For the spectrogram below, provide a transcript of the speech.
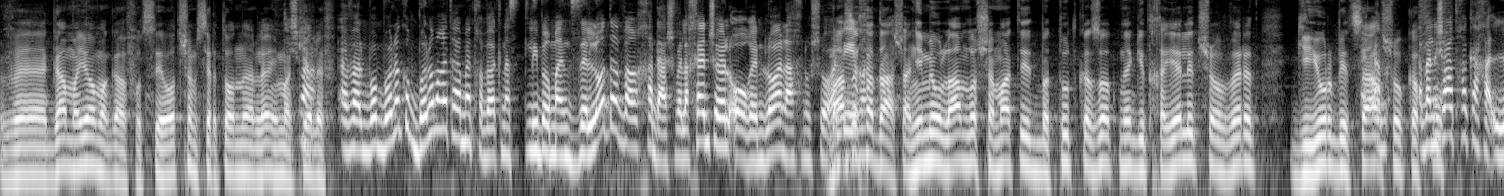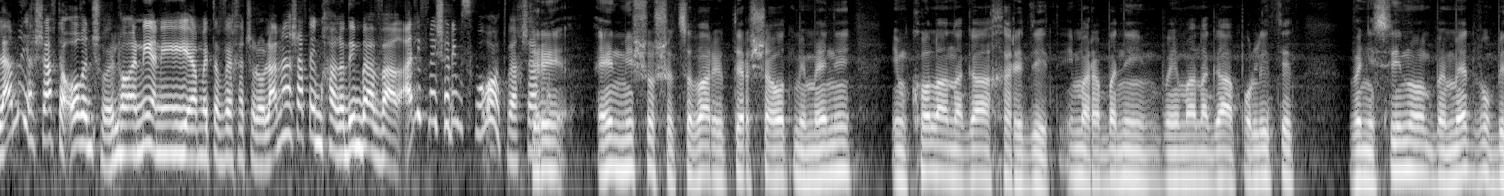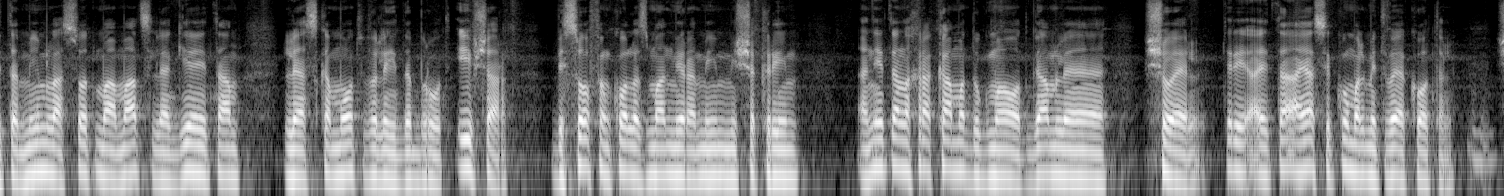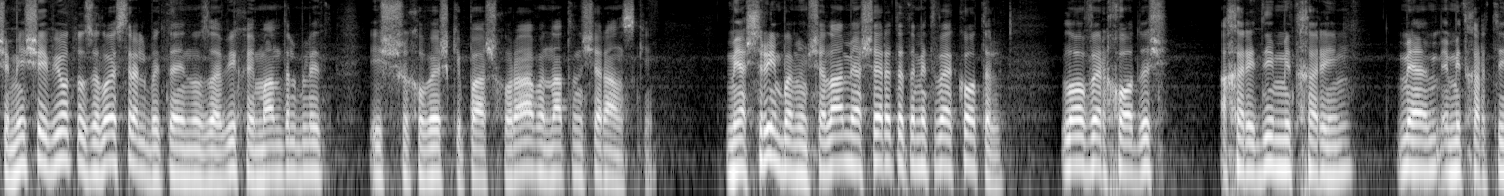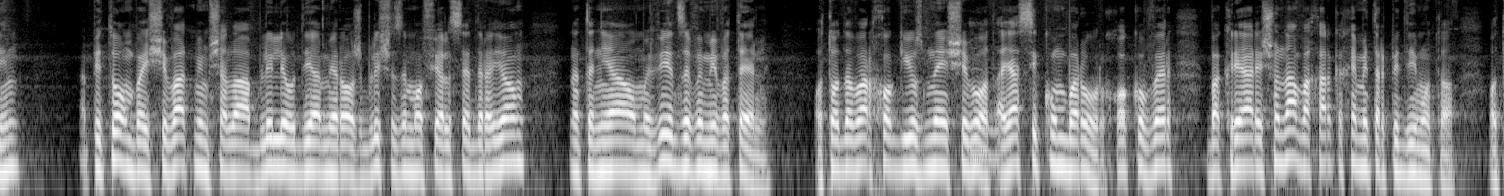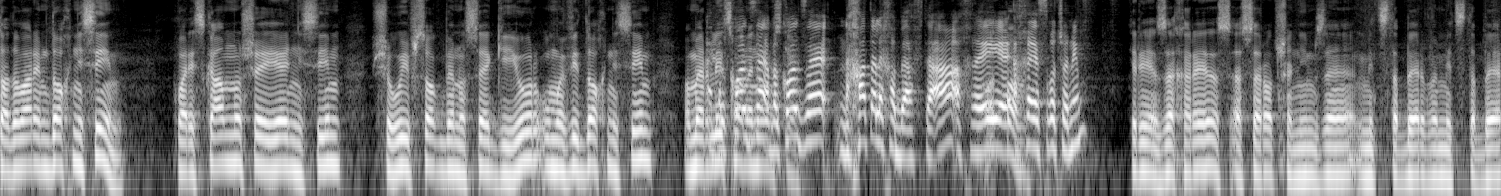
וגם היום, אגב, הוציא עוד שם סרטון עם הכלב. אבל בוא, בוא, בוא נאמר את האמת, חבר הכנסת ליברמן, זה לא דבר חדש, ולכן שואל אורן, לא אנחנו שואלים. מה זה חדש? אני מעולם לא שמעתי התבטאות כזאת נגד חיילת שעוברת גיור בצה"ל שהוא כפוף. אבל אני אשאל אותך ככה, למה ישבת, אורן שואל, לא אני, אני המתווכת שלו, למה ישבת עם חרדים בעבר, עד לפני שנים ספורות, ועכשיו... תראי, אין מישהו שצבר יותר שעות ממני עם כל ההנהגה החרדית, עם הרבנים ועם ההנהגה הפוליטית. וניסינו באמת ובתמים לעשות מאמץ להגיע איתם להסכמות ולהידברות. אי אפשר. בסוף הם כל הזמן מרמים, משקרים. אני אתן לך רק כמה דוגמאות, גם לשואל. תראי, הייתה, היה סיכום על מתווה הכותל, mm-hmm. שמי שהביא אותו זה לא ישראל ביתנו, זה אביחי מנדלבליט, איש חובש כיפה שחורה, ונתן שרנסקי. מאשרים בממשלה, מאשרת את המתווה הכותל. לא עובר חודש, החרדים מתחרים, מתחרטים, פתאום בישיבת ממשלה, בלי להודיע מראש, בלי שזה מופיע על סדר היום, נתניהו מביא את זה ומבטל. אותו דבר חוק גיוס בני ישיבות, היה סיכום ברור, חוק עובר בקריאה הראשונה ואחר כך הם מטרפדים אותו. אותו דבר עם דוח ניסים, כבר הסכמנו שיהיה ניסים שהוא יפסוק בנושא גיור, הוא מביא דוח ניסים, אומר ליצמן, אני זה, אבל מסכים. כל זה נחת עליך בהפתעה אחרי. אחרי עשרות שנים? תראי, זה אחרי עשרות שנים זה מצטבר ומצטבר,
